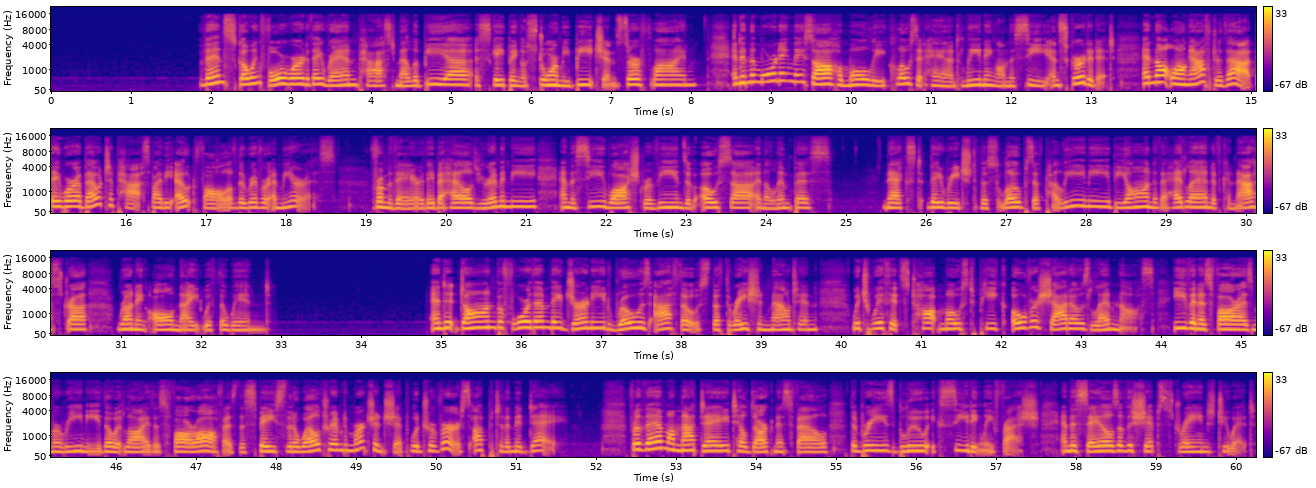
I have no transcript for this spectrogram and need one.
Thence going forward, they ran past Melibea, escaping a stormy beach and surf line. And in the morning they saw Homole close at hand, leaning on the sea, and skirted it. And not long after that, they were about to pass by the outfall of the river Amyris. From there they beheld Eurymene and the sea washed ravines of Ossa and Olympus. Next, they reached the slopes of Pallene beyond the headland of Canastra, running all night with the wind. And at dawn before them they journeyed rose Athos, the Thracian mountain, which with its topmost peak overshadows Lemnos, even as far as Myrine, though it lies as far off as the space that a well trimmed merchant ship would traverse up to the midday. For them on that day, till darkness fell, the breeze blew exceedingly fresh, and the sails of the ship strained to it.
